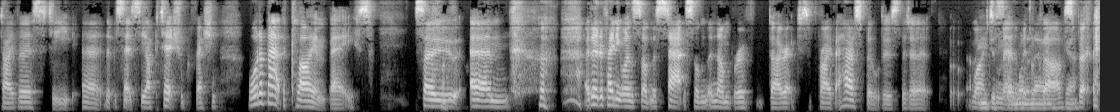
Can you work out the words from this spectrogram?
diversity uh, that besets the architectural profession. What about the client base? So um, I don't know if anyone's on the stats on the number of directors of private house builders that are white and male middle class, yeah. but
